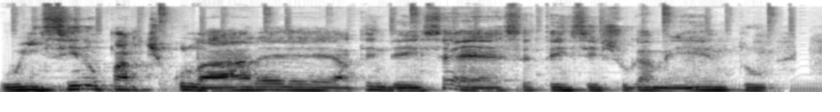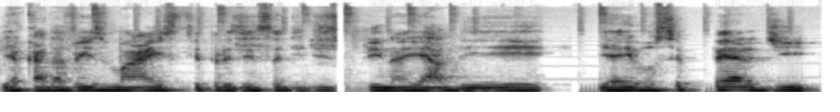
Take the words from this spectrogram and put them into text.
o ensino particular é a tendência é essa, tem esse julgamento e a cada vez mais ter presença de disciplina EAD, e aí você perde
